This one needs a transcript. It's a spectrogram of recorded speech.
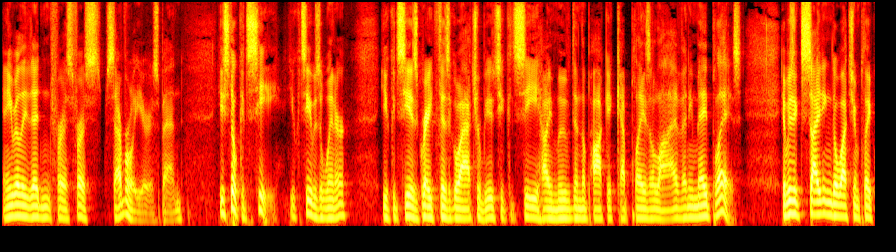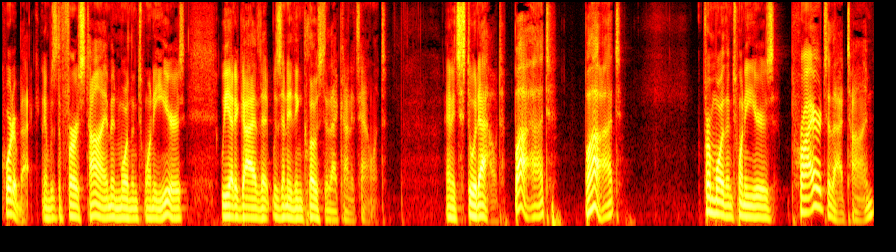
and he really didn't for his first several years, Ben, you still could see. You could see he was a winner. You could see his great physical attributes. You could see how he moved in the pocket, kept plays alive, and he made plays. It was exciting to watch him play quarterback. And it was the first time in more than 20 years we had a guy that was anything close to that kind of talent. And it stood out. But, but, for more than 20 years prior to that time,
